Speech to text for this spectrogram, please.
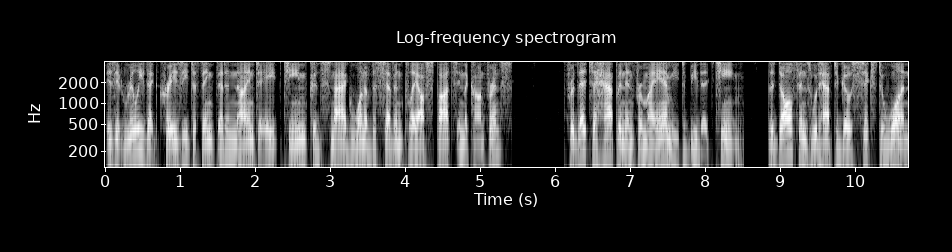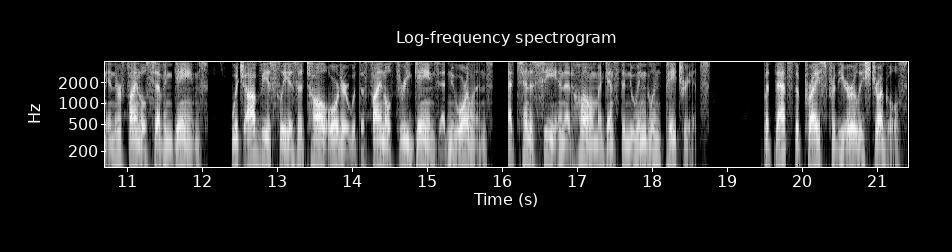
Is it really that crazy to think that a 9-8 team could snag one of the seven playoff spots in the conference? For that to happen and for Miami to be that team, the Dolphins would have to go 6-1 in their final seven games, which obviously is a tall order with the final three games at New Orleans, at Tennessee and at home against the New England Patriots. But that's the price for the early struggles.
